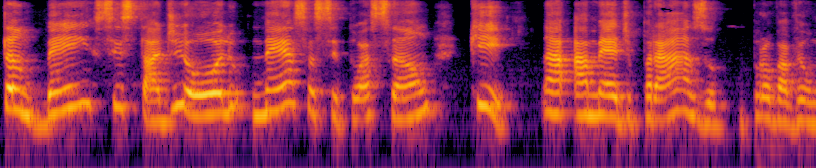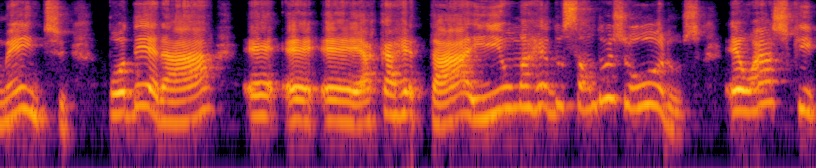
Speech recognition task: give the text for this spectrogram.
também se está de olho nessa situação que, a, a médio prazo, provavelmente, poderá é, é, é, acarretar aí uma redução dos juros. Eu acho que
